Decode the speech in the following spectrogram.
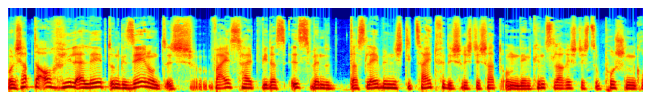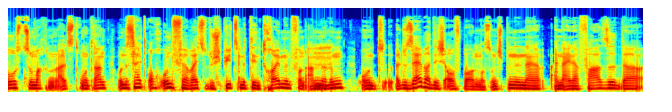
Und ich habe da auch viel erlebt und gesehen und ich weiß halt, wie das ist, wenn du das Label nicht die Zeit für dich richtig hat, um den Künstler richtig zu pushen, groß zu machen und alles drum und dran. Und es ist halt auch unfair, weißt du, du spielst mit den Träumen von anderen Mhm. und weil du selber dich aufbauen musst. Und ich bin in einer, in einer Phase, da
